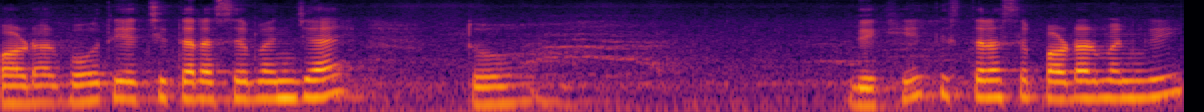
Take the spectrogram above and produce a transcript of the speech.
पाउडर बहुत ही अच्छी तरह से बन जाए। तो देखिए किस तरह से पाउडर बन गई।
